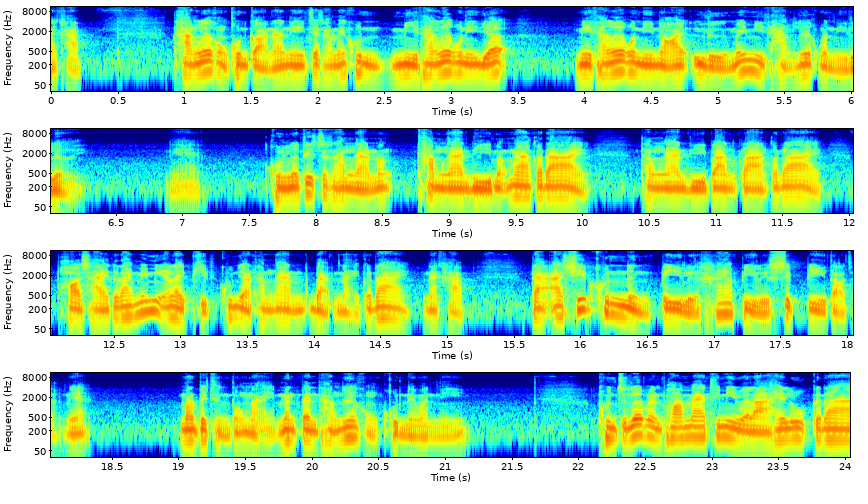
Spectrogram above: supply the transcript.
นะครับ ทางเลือกของคุณก่อนหน้านี้จะทำให้คุณมีทางเลือกวันนี้เยอะ มีทางเลือกวันนี้น้อย หรือไม่มีทางเลือกวันนี้เลยนะฮะคุณเลือกที่จะทำงานบ้างทำงานดีมากๆก็ได้ทำงานดีปานกลางก็ได้ พอใช้ก็ได้ไม่มีอะไรผิด คุณอยากทำงานแบบไหนก็ได้นะครับ แต่อาชีพคุณ 1 ปีหรือ 5 ปีหรือ 10 ปีต่อจากเนี้ยมันไปถึงตรงไหน มันเป็นทางเลือกของคุณในวันนี้ คุณจะเลือกเป็นพ่อแม่ที่มีเวลาให้ลูกก็ได้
